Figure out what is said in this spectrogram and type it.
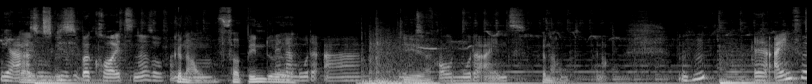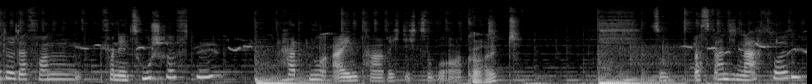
Ja, also es dieses Überkreuz, ne? So von Genau, verbinde Männermode A die- Frauenmode 1. Genau. Genau. Mhm. Äh, ein Viertel davon, von den Zuschriften, hat nur ein Paar richtig zugeordnet. Korrekt. So, was waren die nachfolgenden?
